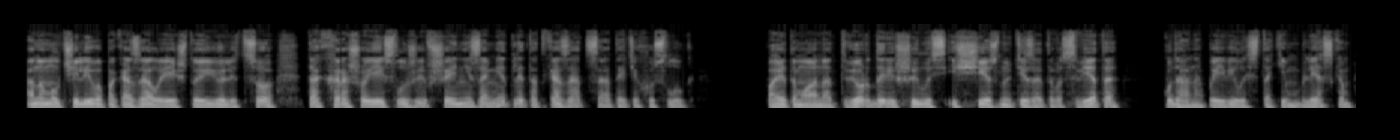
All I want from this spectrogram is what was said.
Оно молчаливо показало ей, что ее лицо, так хорошо ей служившее, не замедлит отказаться от этих услуг. Поэтому она твердо решилась исчезнуть из этого света, куда она появилась с таким блеском,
